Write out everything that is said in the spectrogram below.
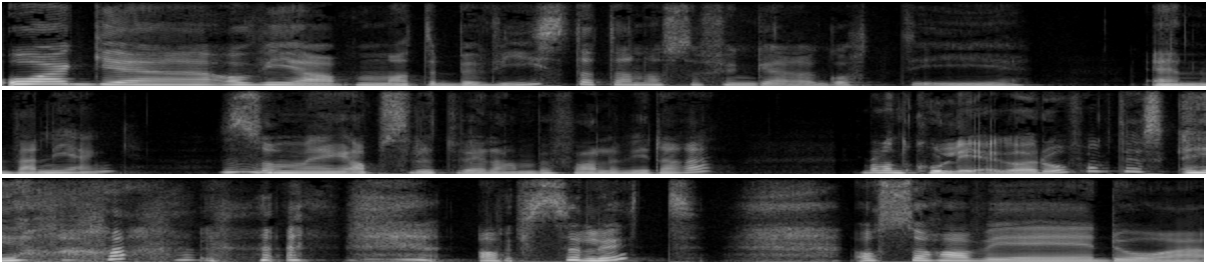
Og, eh, og vi har på en måte bevist at den også fungerer godt i en vennegjeng, Mm. som jeg absolutt vil anbefale videre. Blant kollegaer òg, faktisk. Ja, absolutt. Og så har vi da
